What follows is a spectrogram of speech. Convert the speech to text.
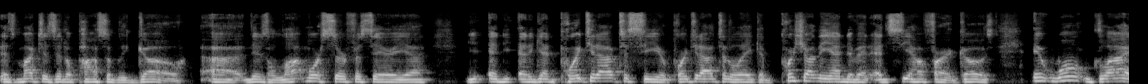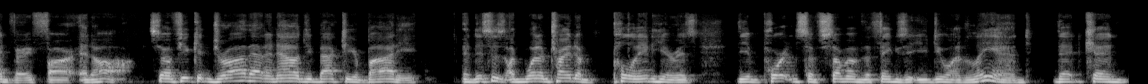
as much as it'll possibly go, uh, there's a lot more surface area and, and again, point it out to sea or point it out to the lake and push on the end of it and see how far it goes. It won't glide very far at all. So if you can draw that analogy back to your body, and this is what I'm trying to pull in here is the importance of some of the things that you do on land that can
